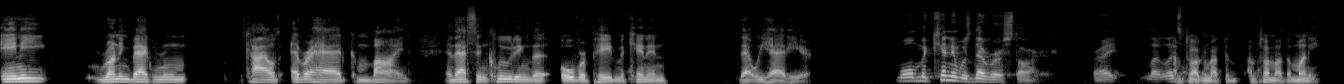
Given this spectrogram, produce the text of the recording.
any running back room Kyle's ever had combined, and that's including the overpaid McKinnon that we had here. Well, McKinnon was never a starter, right? Let, us I'm talking about the I'm talking about the money.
